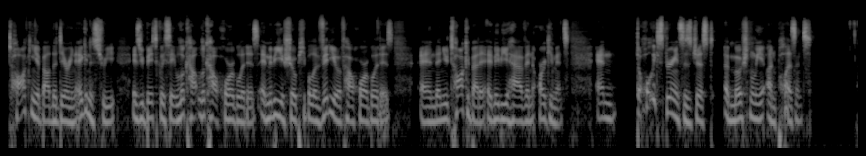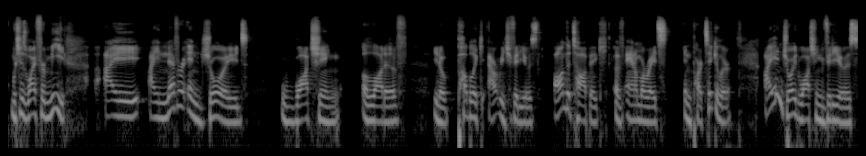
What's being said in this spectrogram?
talking about the dairy and egg industry is you basically say, look how look how horrible it is, and maybe you show people a video of how horrible it is, and then you talk about it, and maybe you have an argument, and the whole experience is just emotionally unpleasant. Which is why for me, I I never enjoyed watching a lot of you know public outreach videos on the topic of animal rights in particular I enjoyed watching videos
